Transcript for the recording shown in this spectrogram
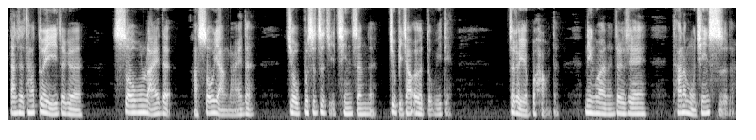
但是他对于这个收来的啊，收养来的，就不是自己亲生的。就比较恶毒一点，这个也不好的。另外呢，这些他的母亲死了，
